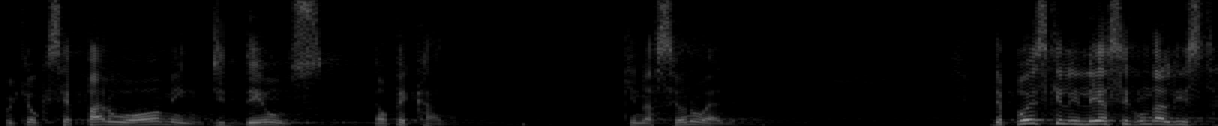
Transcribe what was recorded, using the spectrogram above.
porque o que separa o homem de Deus é o pecado que nasceu no Éden. Depois que ele lê a segunda lista,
